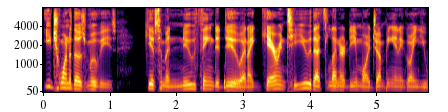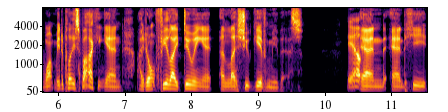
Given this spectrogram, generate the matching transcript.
Each one of those movies gives him a new thing to do. And I guarantee you that's Leonard Nimoy jumping in and going, You want me to play Spock again? I don't feel like doing it unless you give me this. Yep. And and he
